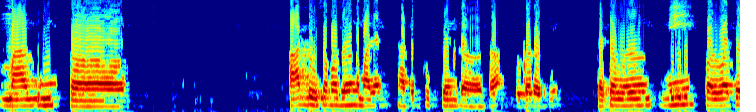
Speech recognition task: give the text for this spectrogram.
माग आठ दिवसापासून माझ्या छातीत खूप पेन होता दुखत होती. त्याच्यामुळे मी परवाच्या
